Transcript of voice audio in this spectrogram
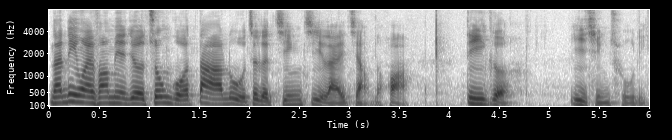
那另外一方面就是中国大陆这个经济来讲的话，第一个疫情处理，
